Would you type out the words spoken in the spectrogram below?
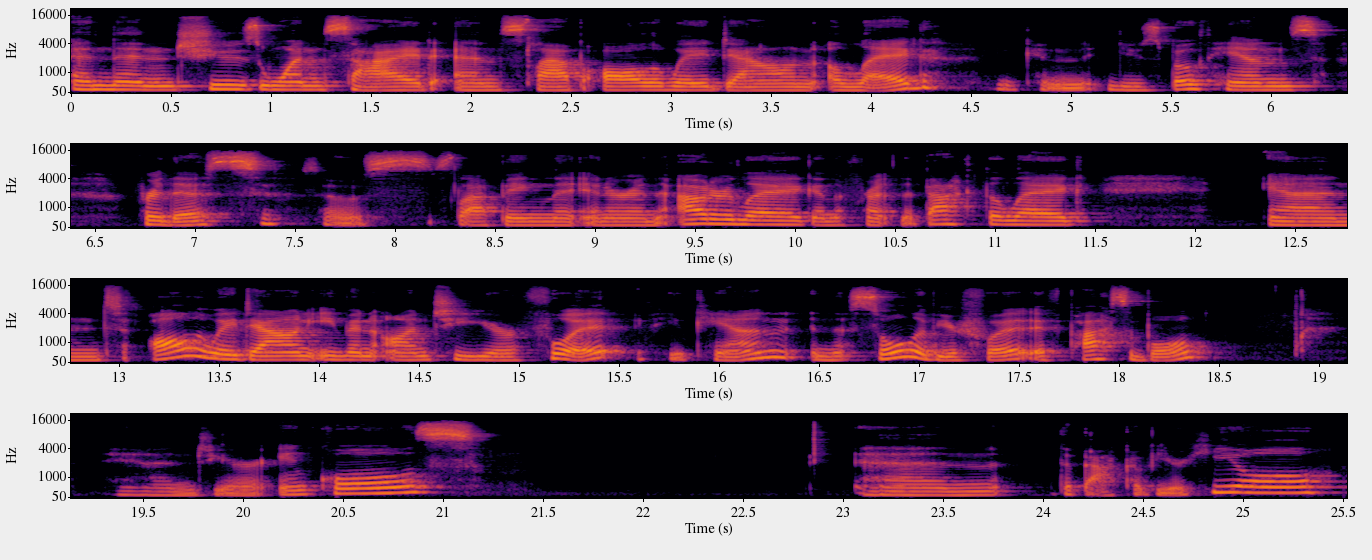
and then choose one side and slap all the way down a leg. You can use both hands for this. So, slapping the inner and the outer leg, and the front and the back of the leg, and all the way down, even onto your foot, if you can, in the sole of your foot, if possible, and your ankles, and the back of your heel,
